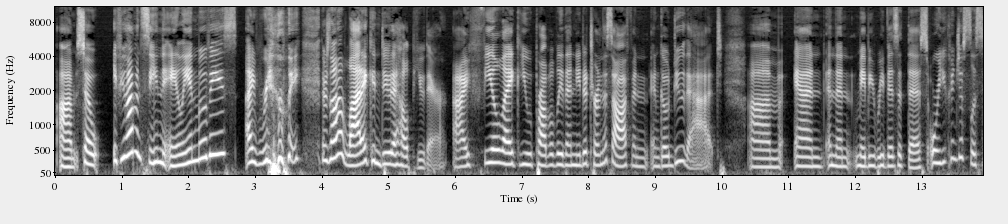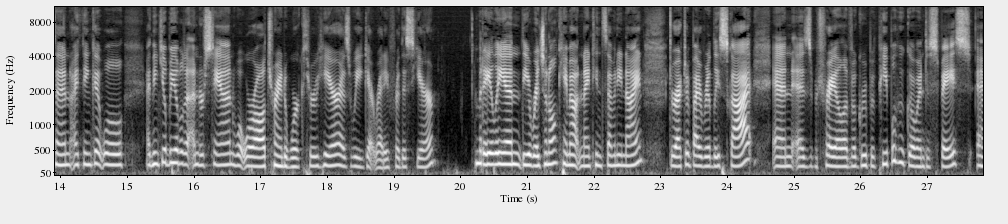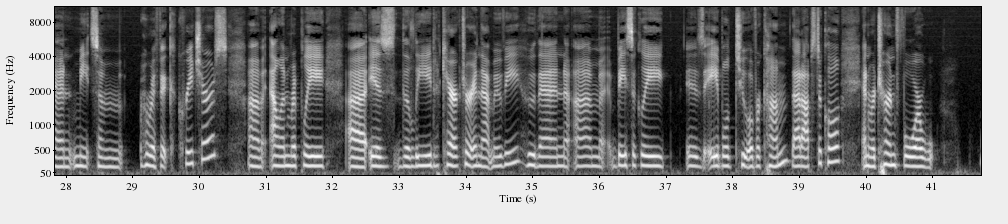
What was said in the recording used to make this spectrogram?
Um, so if you haven't seen the Alien movies, I really, there's not a lot I can do to help you there. I feel like you probably then need to turn this off and, and go do that. Um, and, and then maybe revisit this, or you can just listen. I think it will, I think you'll be able to understand what we're all trying to work through here as we get ready for this year. But Alien, the original, came out in 1979, directed by Ridley Scott, and as a portrayal of a group of people who go into space and meet some horrific creatures. Um, Ellen Ripley uh, is the lead character in that movie, who then um, basically is able to overcome that obstacle and return for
